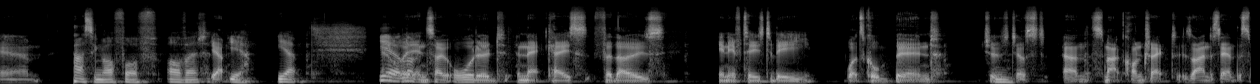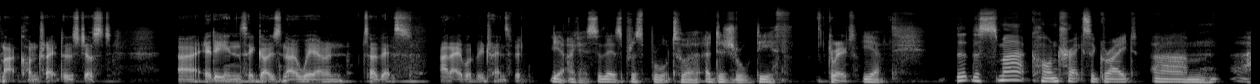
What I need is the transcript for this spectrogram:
Um, Passing off of of it. Yeah. Yeah. Yeah. Yeah, and, and so ordered in that case for those NFTs to be what's called burned, which is mm. just um, smart contract. As I understand, the smart contract is just uh, it ends, it goes nowhere, and so that's unable to be transferred. Yeah. Okay. So that's just brought to a, a digital death. Correct. Yeah. The the smart contracts are great, um, uh,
